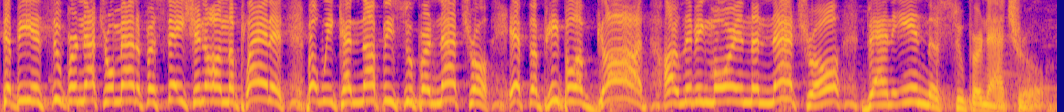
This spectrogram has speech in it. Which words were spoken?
to be His supernatural manifestation on the planet. But we cannot be supernatural if the people of God are living more in the natural than in the supernatural.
